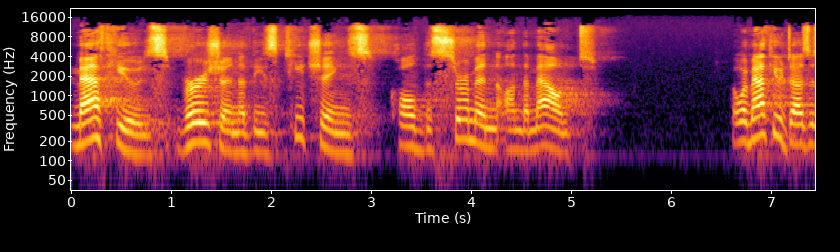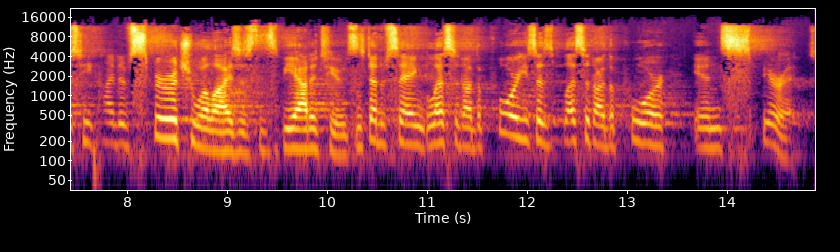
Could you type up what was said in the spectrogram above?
Matthew's version of these teachings called the Sermon on the Mount. But what Matthew does is he kind of spiritualizes these Beatitudes. Instead of saying, Blessed are the poor, he says, Blessed are the poor in spirit.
